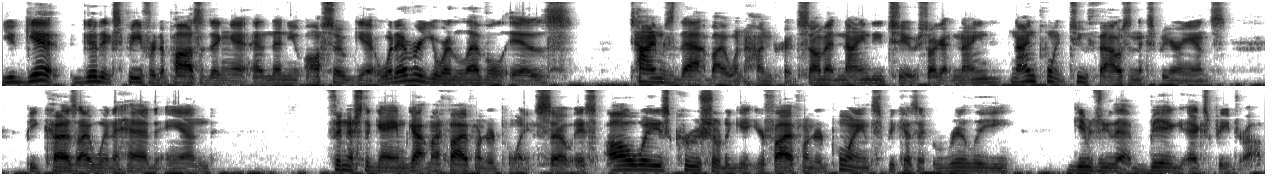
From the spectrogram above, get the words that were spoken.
you get good XP for depositing it, and then you also get whatever your level is times that by 100. So I'm at 92. So I got 9 9.2 thousand experience because I went ahead and finished the game, got my 500 points. So it's always crucial to get your 500 points because it really gives you that big XP drop.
